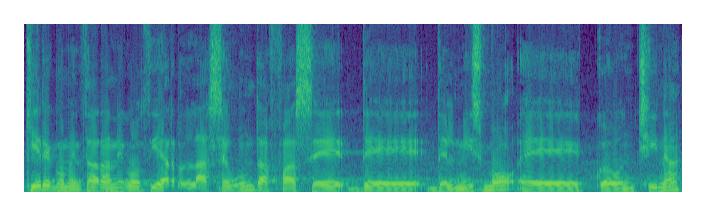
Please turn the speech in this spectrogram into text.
quiere comenzar a negociar la segunda fase de, del mismo con China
